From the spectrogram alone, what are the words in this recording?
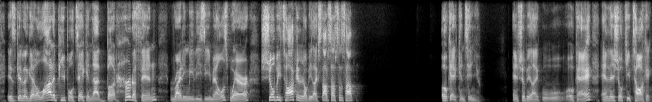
is going to get a lot of people taking that Buthirtafin, writing me these emails where she'll be talking and I'll be like, stop, stop, stop, stop. Okay, continue. And she'll be like, okay. And then she'll keep talking.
